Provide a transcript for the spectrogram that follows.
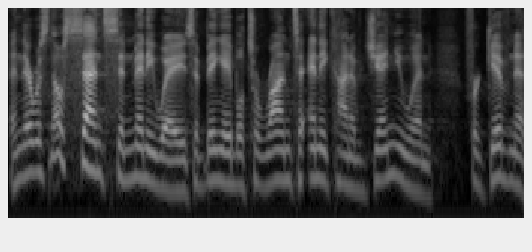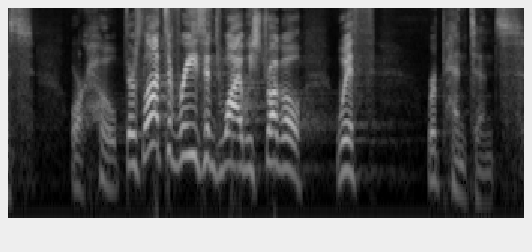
And there was no sense, in many ways, of being able to run to any kind of genuine forgiveness or hope. There's lots of reasons why we struggle with repentance.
